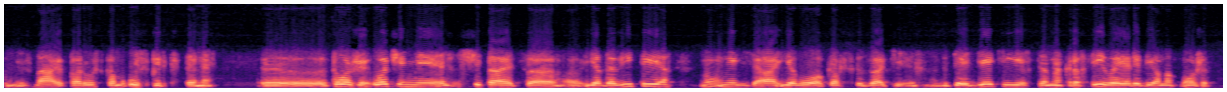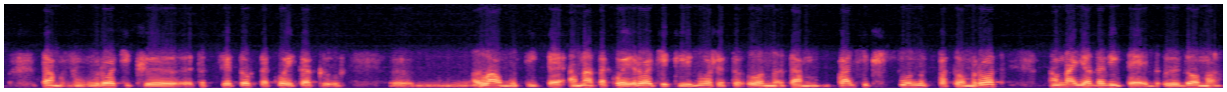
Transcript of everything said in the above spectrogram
не знаю по-русскому, успиркстене, э, тоже очень считается э, ядовитые. Ну, нельзя его, как сказать, где дети есть, она красивая, ребенок может там в ротик, э, этот цветок такой, как э, лаумутите, она такой ротик, и может он там пальчик сунуть, потом рот. Она ядовитая дома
